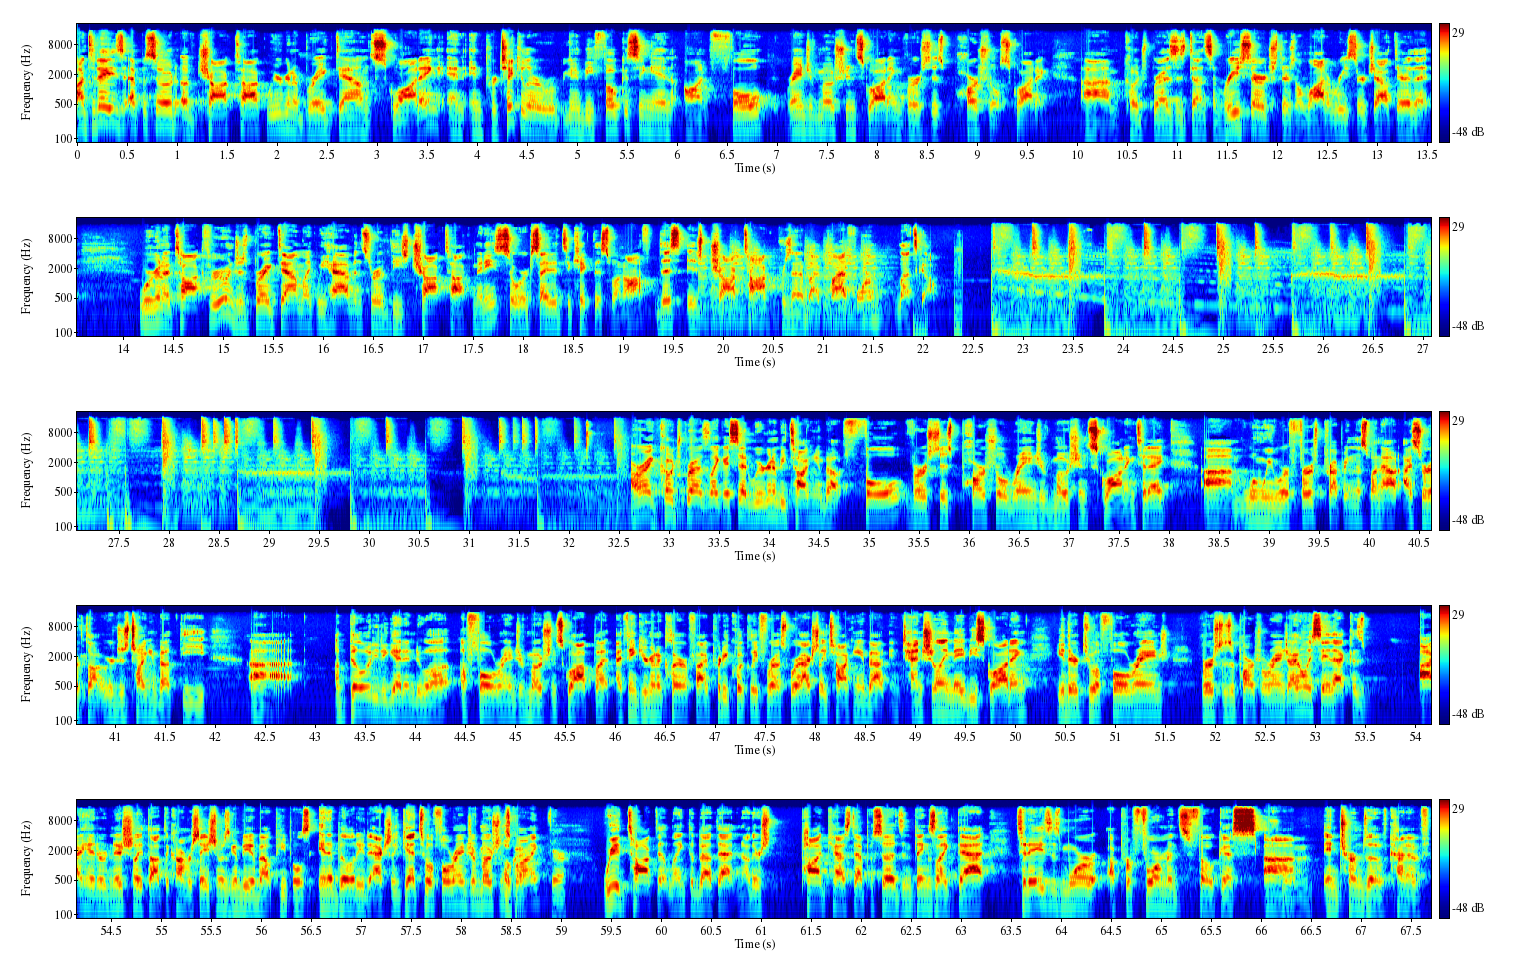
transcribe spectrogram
On today's episode of Chalk Talk, we're going to break down squatting, and in particular, we're going to be focusing in on full range of motion squatting versus partial squatting. Um, Coach Bres has done some research. There's a lot of research out there that we're going to talk through and just break down like we have in sort of these Chalk Talk minis. So we're excited to kick this one off. This is Chalk Talk presented by Platform. Let's go. All right, Coach Bres, like I said, we're going to be talking about full versus partial range of motion squatting today. Um, when we were first prepping this one out, I sort of thought we were just talking about the uh, ability to get into a, a, full range of motion squat, but I think you're going to clarify pretty quickly for us. We're actually talking about intentionally maybe squatting either to a full range versus a partial range. I only say that because I had initially thought the conversation was going to be about people's inability to actually get to a full range of motion okay, squatting. Fair. We had talked at length about that in other podcast episodes and things like that. Today's is more a performance focus um, sure. in terms of kind of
